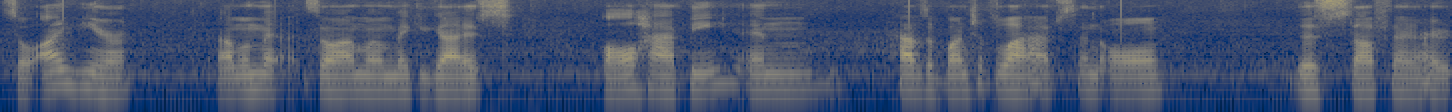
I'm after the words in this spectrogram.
So I'm here. I'm so I'm gonna make you guys all happy and have a bunch of laughs and all this stuff that I,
